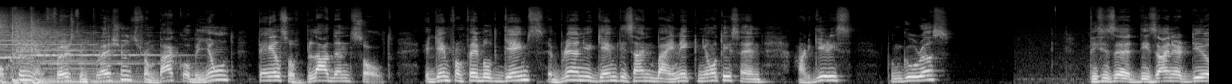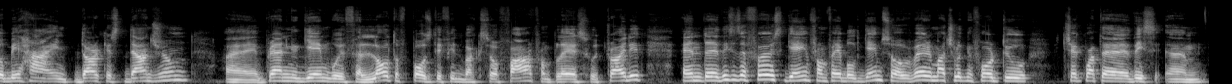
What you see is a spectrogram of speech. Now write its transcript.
unboxing and first impressions from Back O' Beyond Tales of Blood and Salt, a game from Fabled Games, a brand new game designed by Nick Niotis and Argiris Pungouras. This is a designer duo behind Darkest Dungeon, a brand new game with a lot of positive feedback so far from players who tried it. And uh, this is the first game from Fabled Games, so very much looking forward to check what uh, this um,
